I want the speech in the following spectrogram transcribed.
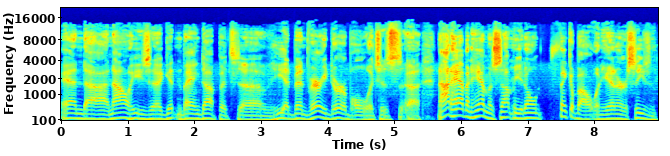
and uh, now he's uh, getting banged up. It's uh, he had been very durable, which is not having him is something you don't think about when you enter a season.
